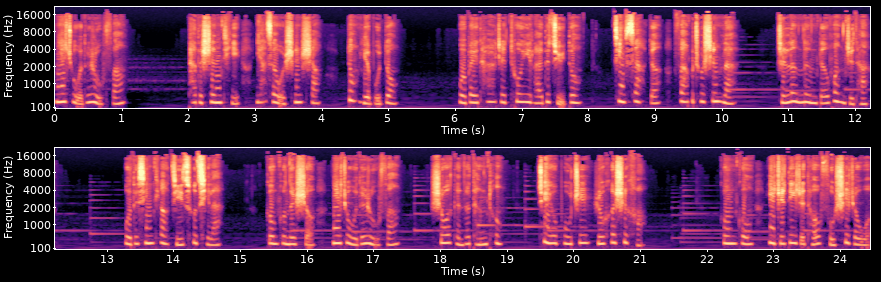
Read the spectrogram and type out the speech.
捏住我的乳房，他的身体压在我身上，动也不动。我被他这突兀来的举动，惊吓得发不出声来，只愣愣的望着他。我的心跳急促起来，公公的手捏住我的乳房，使我感到疼痛，却又不知如何是好。公公一直低着头俯视着我，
